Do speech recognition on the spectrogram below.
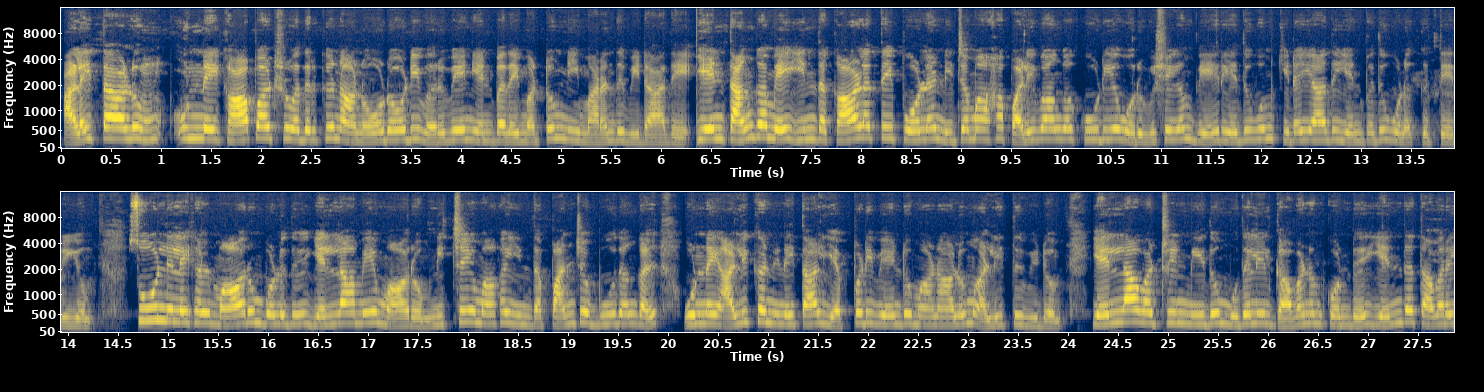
அழைத்தாலும் உன்னை காப்பாற்றுவதற்கு நான் ஓடோடி வருவேன் என்பதை மட்டும் நீ மறந்து விடாதே என் தங்கமே இந்த காலத்தை போல நிஜமாக பழிவாங்கக்கூடிய ஒரு விஷயம் வேறு எதுவும் கிடையாது என்பது உனக்கு தெரியும். சூழ்நிலைகள் மாறும் பொழுது எல்லாமே மாறும். நிச்சயமாக இந்த பஞ்ச பூதங்கள் உன்னை அழிக்க நினைத்தால் எப்படி வேண்டுமானாலும் அழித்து விடும். எல்லாவற்றின் மீதும் முதலில் கவனம் கொண்டு எந்த தவறை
